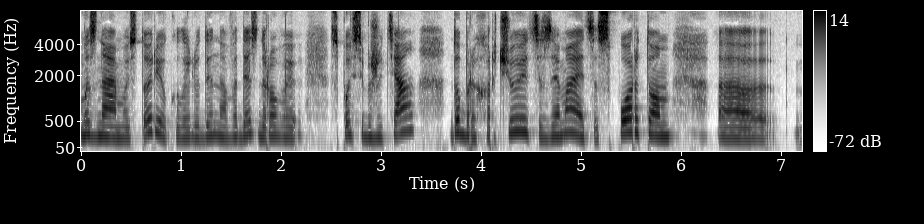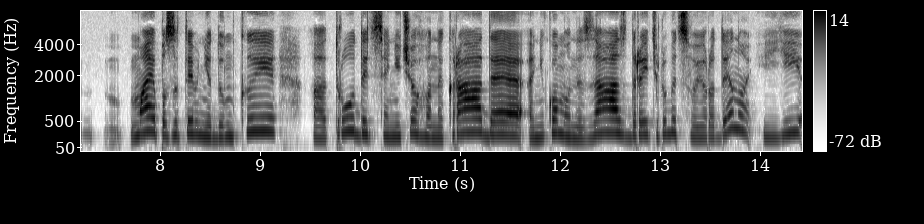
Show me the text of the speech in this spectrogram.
Ми знаємо історію, коли людина веде здоровий спосіб життя, добре харчується, займається спортом, е, має позитивні думки, е, трудиться, нічого не краде, нікому не заздрить, любить свою родину і їй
